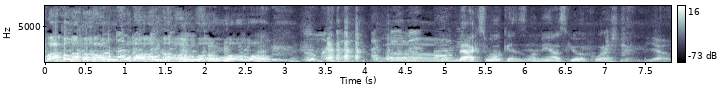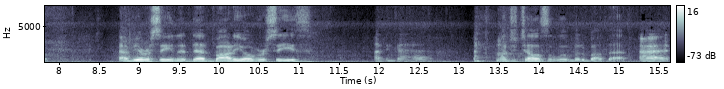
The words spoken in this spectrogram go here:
Whoa, whoa, whoa, whoa, whoa, whoa. Oh my god, a human body? Max Wilkins, let me ask you a question. Yo, Have you ever seen a dead body overseas? I think I have. Why don't you tell us a little bit about that? All right.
